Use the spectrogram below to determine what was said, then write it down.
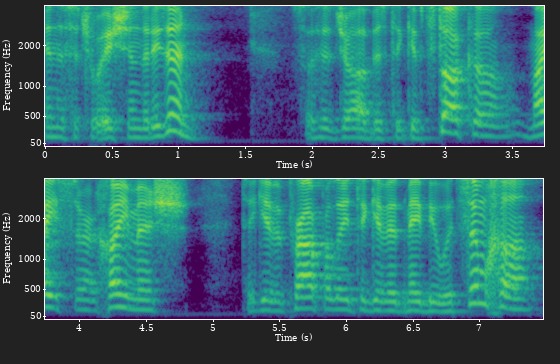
in the situation that he's in. So his job is to give tzedakah, meiser, chaimish, to give it properly, to give it maybe with simcha.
